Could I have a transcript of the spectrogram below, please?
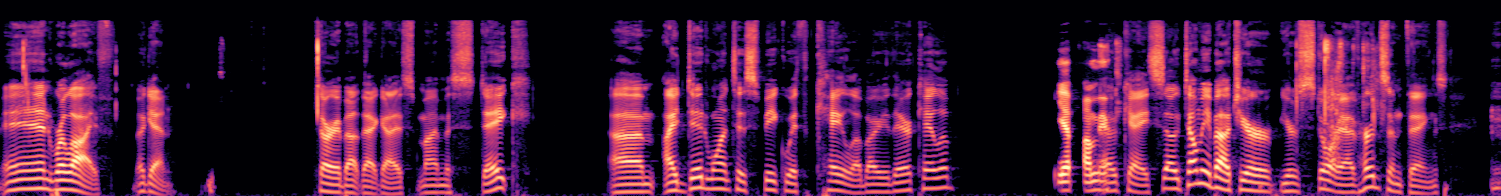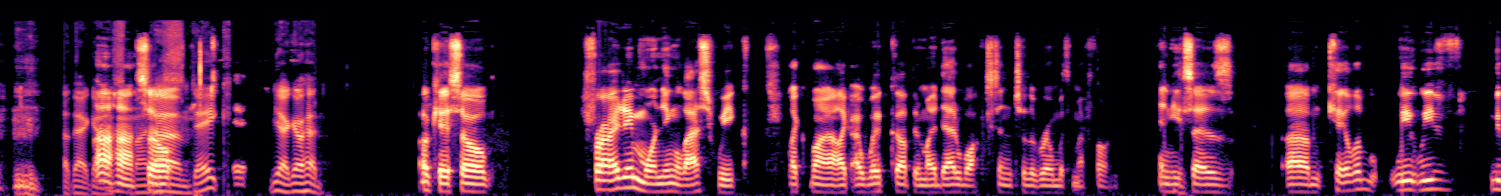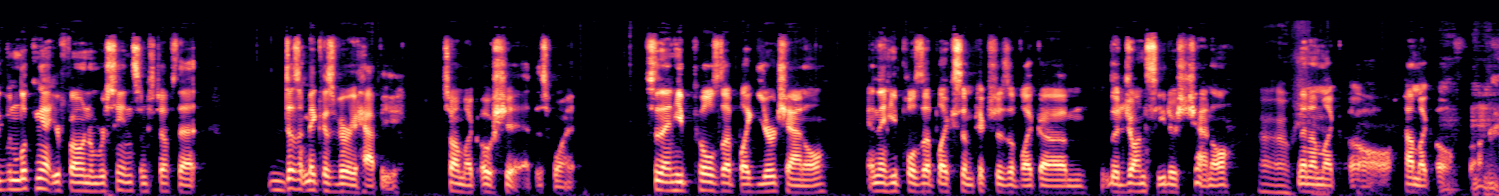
And we're live again. Sorry about that, guys. My mistake. Um, I did want to speak with Caleb. Are you there, Caleb? Yep, I'm here. Okay, so tell me about your your story. I've heard some things about that guy. Uh-huh, so- mistake. Yeah, go ahead. Okay, so Friday morning last week, like my like I wake up and my dad walks into the room with my phone, and he says, um, "Caleb, we we've we've been looking at your phone and we're seeing some stuff that doesn't make us very happy." So I'm like, "Oh shit!" At this point, so then he pulls up like your channel, and then he pulls up like some pictures of like um the John Cedars channel. Oh, Then I'm like, "Oh," I'm like, "Oh fuck."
